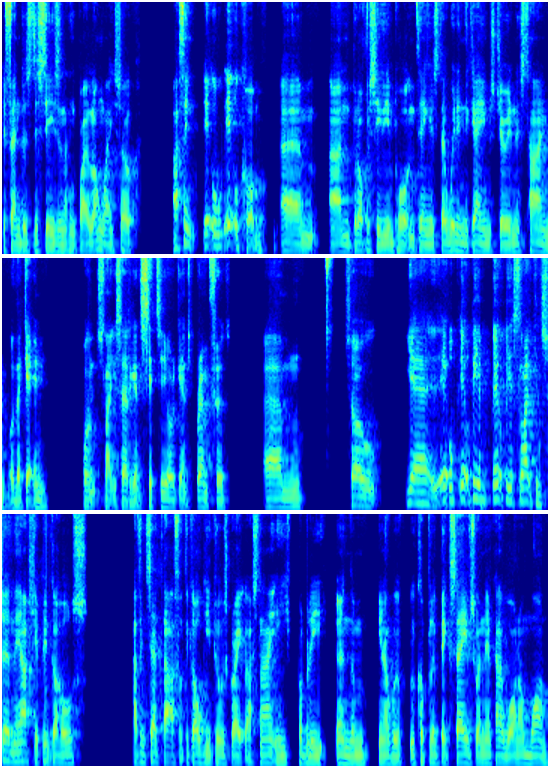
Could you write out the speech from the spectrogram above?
defenders this season, I think by a long way. So I think it'll it'll come. Um, and but obviously the important thing is they're winning the games during this time, or they're getting points, like you said, against City or against Brentford. Um, so yeah, it'll it'll be a, it'll be a slight concern. They are shipping goals. Having said that, I thought the goalkeeper was great last night. He probably earned them, you know, with a couple of big saves when they're kind of one on one.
